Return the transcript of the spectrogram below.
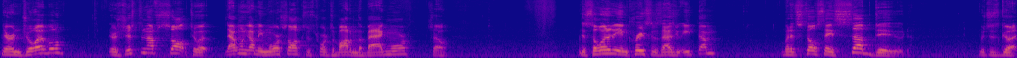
they're enjoyable. There's just enough salt to it. That one got me more salt because it's towards the bottom of the bag more. So the salinity increases as you eat them, but it still stays subdued, which is good.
